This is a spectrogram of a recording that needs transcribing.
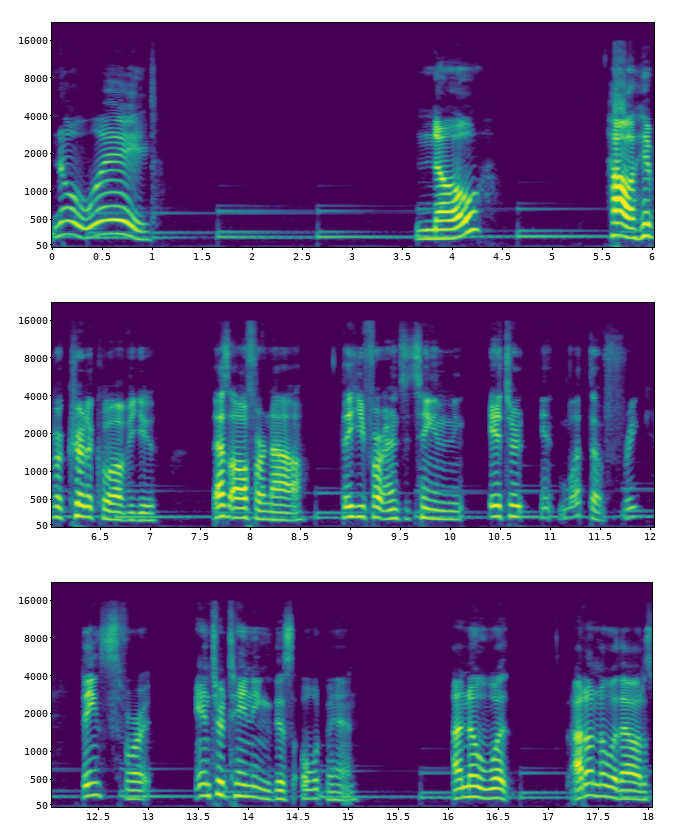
No way. No? How hypocritical of you. That's all for now. Thank you for entertaining inter what the freak? Thanks for entertaining this old man. I know what I don't know what that was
